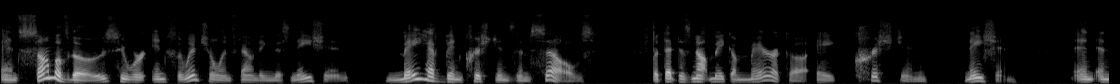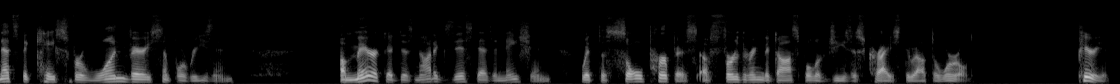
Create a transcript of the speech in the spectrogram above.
And some of those who were influential in founding this nation may have been Christians themselves, but that does not make America a Christian nation. And, and that's the case for one very simple reason America does not exist as a nation with the sole purpose of furthering the gospel of Jesus Christ throughout the world. Period.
